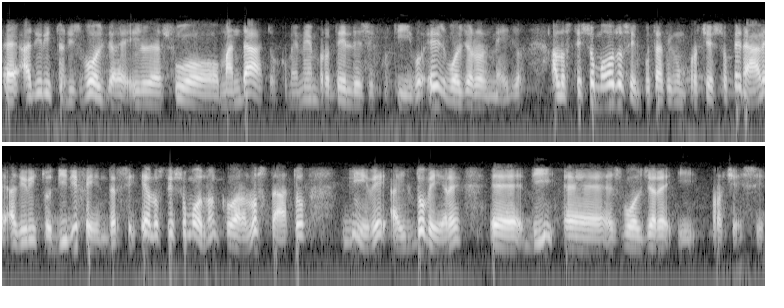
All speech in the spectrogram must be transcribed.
eh, ha diritto di svolgere il suo mandato come membro dell'esecutivo e svolgerlo al meglio. Allo stesso modo, se imputato in un processo penale, ha diritto di difendersi e allo stesso modo ancora lo Stato deve, ha il dovere eh, di eh, svolgere i processi.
